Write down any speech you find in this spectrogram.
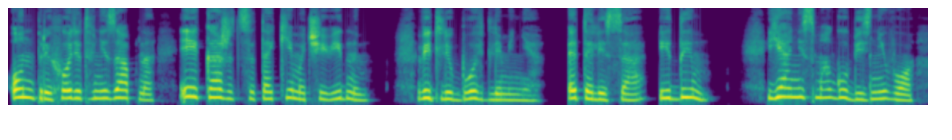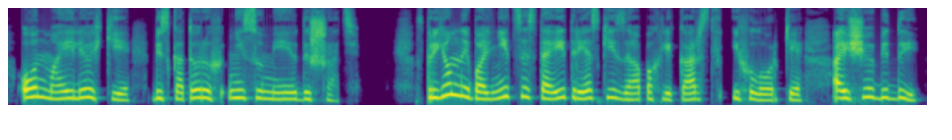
Он приходит внезапно и кажется таким очевидным. Ведь любовь для меня — это леса и дым. Я не смогу без него, он мои легкие, без которых не сумею дышать. В приемной больнице стоит резкий запах лекарств и хлорки, а еще беды —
